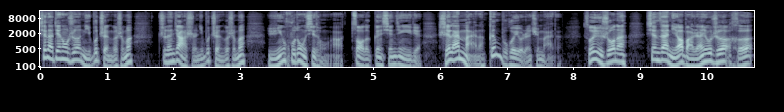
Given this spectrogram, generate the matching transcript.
现在电动车你不整个什么智能驾驶，你不整个什么语音互动系统啊，造的更先进一点，谁来买呢？更不会有人去买的。所以说呢，现在你要把燃油车和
